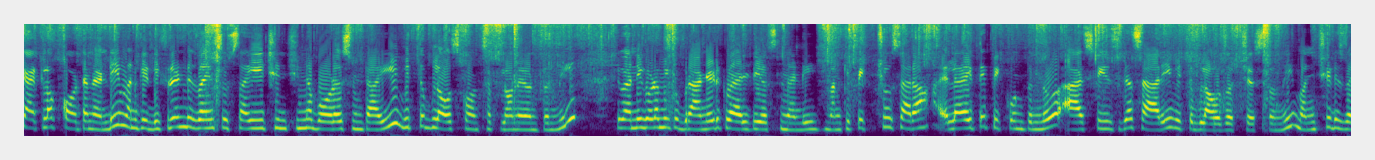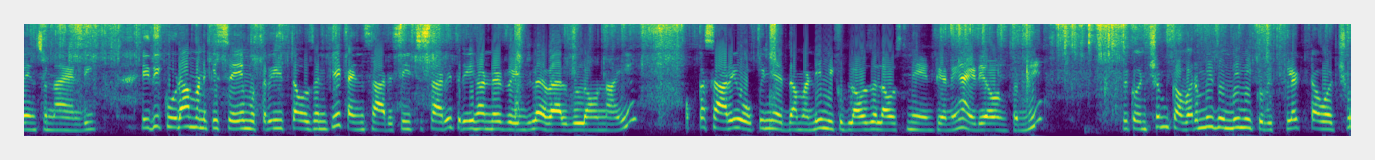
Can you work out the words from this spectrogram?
కేటలాగ్ కాటన్ అండి. మనకి డిఫరెంట్ డిజైన్స్ వస్తాయి. చిన్న చిన్న బోర్డర్స్ ఉంటాయి. విత్ బ్లౌజ్ కాన్సెప్ట్లోనే ఉంటుంది. ఇవన్నీ కూడా మీకు బ్రాండెడ్ క్వాలిటీ వస్తుందండి. మనకి పిక్ చూసారా? ఎలా అయితే పిక్ ఉంటుందో యాజ్ టీజ్గా శారీ విత్ బ్లౌజ్ వచ్చేస్తుంది. మంచి డిజైన్స్ ఉన్నాయండి. ఇది కూడా మనకి సేమ్ త్రీ థౌజండ్కి ten saris each sari three hundred రేంజ్లో అవైలబుల్లో ఉన్నాయి. ఒక్కసారి ఓపెన్ చేద్దామండి. మీకు బ్లౌజ్ ఎలా వస్తుంది ఏంటి అని ఐడియా ఉంటుంది. ఇది కొంచెం కవర్ మీద ఉంది మీకు రిఫ్లెక్ట్ అవ్వచ్చు.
